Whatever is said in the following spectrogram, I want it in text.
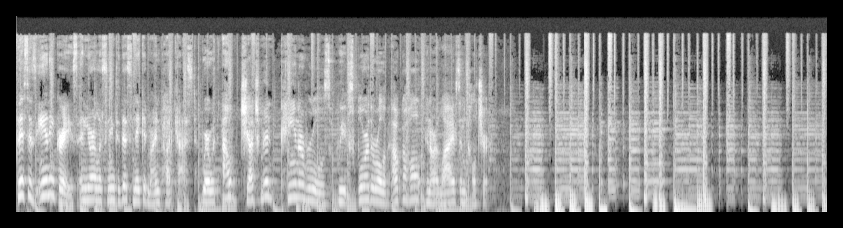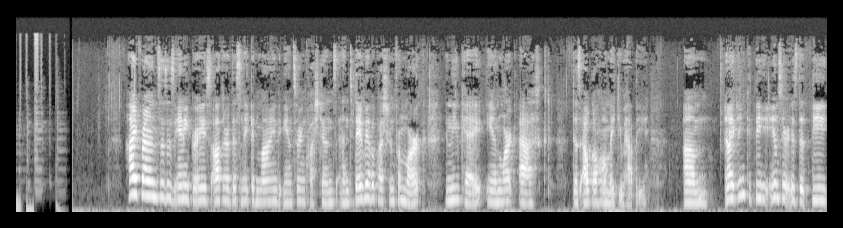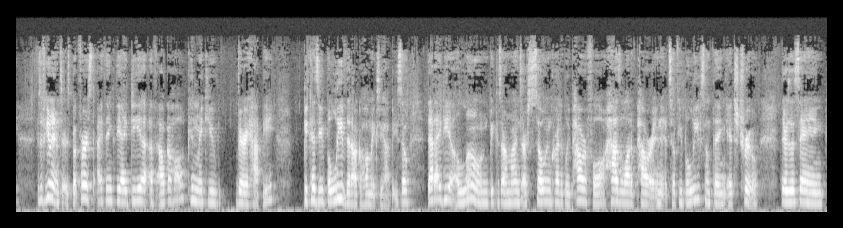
This is Annie Grace, and you are listening to this Naked Mind podcast, where without judgment, pain, or rules, we explore the role of alcohol in our lives and culture. Hi, friends, this is Annie Grace, author of This Naked Mind Answering Questions, and today we have a question from Mark in the UK. And Mark asked, Does alcohol make you happy? Um, and I think the answer is that the there's a few answers, but first, I think the idea of alcohol can make you very happy because you believe that alcohol makes you happy. So that idea alone, because our minds are so incredibly powerful, has a lot of power in it. So if you believe something, it's true. There's a saying,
